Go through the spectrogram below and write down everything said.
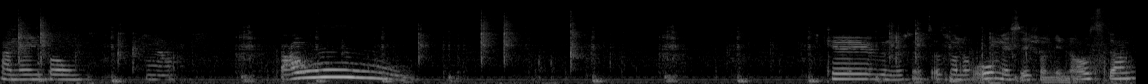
An einen Baum. Ja. Bau! Okay, wir müssen jetzt erstmal nach oben. Ich sehe schon den Ausgang.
